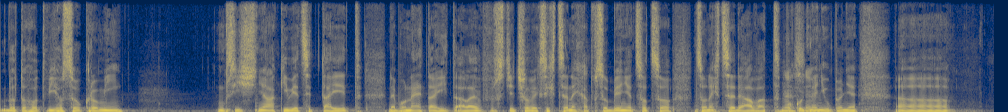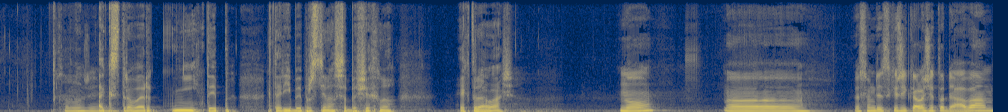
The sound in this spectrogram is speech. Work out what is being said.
do toho tvýho soukromí, musíš nějaký věci tajit, nebo ne tajit, ale prostě člověk si chce nechat v sobě něco, co, co nechce dávat, pokud Jasně. není úplně uh, Samozřejmě. extrovertní typ, který by prostě na sebe všechno... Jak to dáváš? No, uh, já jsem vždycky říkal, že to dávám,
